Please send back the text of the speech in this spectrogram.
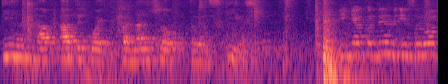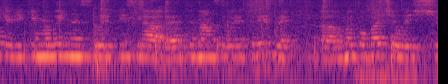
didn't have adequate financial skills. І як один із уроків, які ми винесли після е, фінансової кризи, е, ми побачили, що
